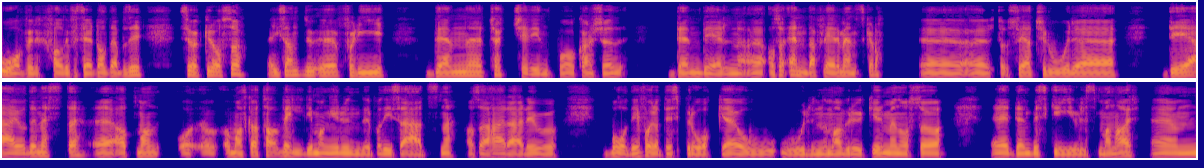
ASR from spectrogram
overkvalifisert, alt jeg på å si, søkere også. Ikke sant? Du, uh, fordi den uh, toucher inn på kanskje den delen Altså enda flere mennesker, da. Så, jeg tror det er jo det neste. At man, og, man skal ta veldig mange runder på disse adsene. Altså her er det jo både i forhold til språket og ordene man bruker, men også Eh, den beskrivelsen man har. Ehm,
